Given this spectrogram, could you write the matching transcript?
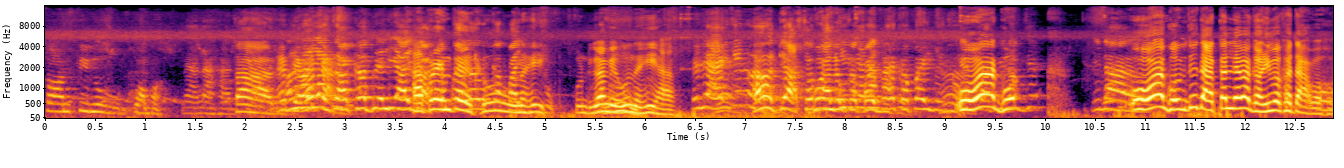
શાંતિનું કોમ. ના ના હા. તારે. અને ઓલા કાકા પેલી આઈ આપણે એમ તો એટલું નહીં. દીધું. એવું નહીં હાવ પેલી આવી ગઈ હા ત્યાં આસો પાલો કપાઈ તેના ભાઈ દીધો. કપાઈ ઓવા ગો ઓવા ગોમતી દાંતણ લેવા ઘણી વખત આવો હો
